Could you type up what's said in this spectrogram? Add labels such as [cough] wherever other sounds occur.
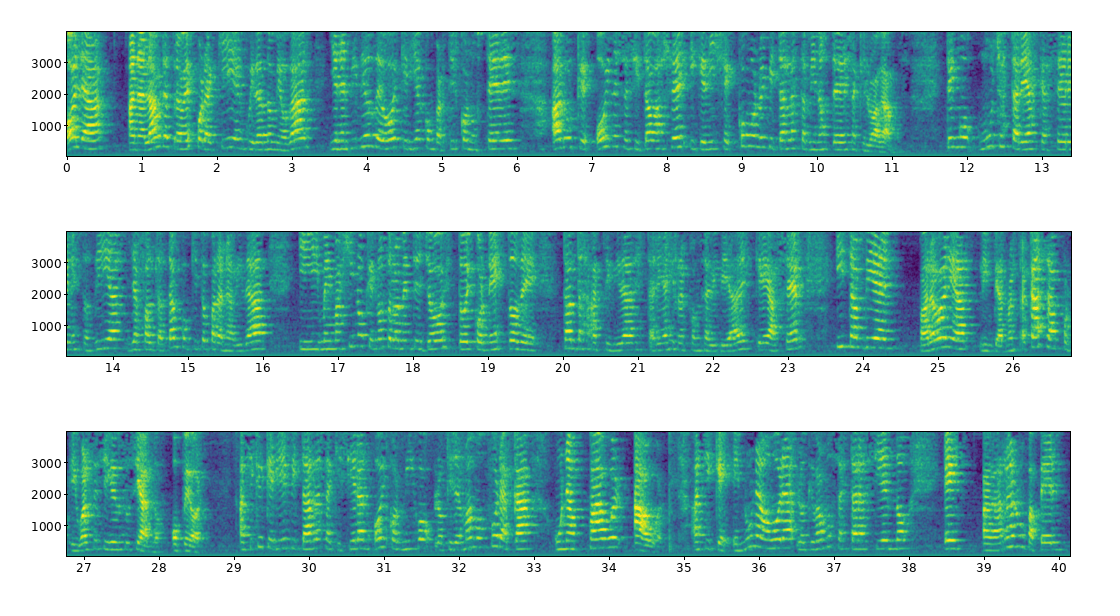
Hola, Ana Laura otra vez por aquí en Cuidando mi Hogar y en el video de hoy quería compartir con ustedes algo que hoy necesitaba hacer y que dije, ¿cómo no invitarlas también a ustedes a que lo hagamos? Tengo muchas tareas que hacer en estos días, ya falta tan poquito para Navidad y me imagino que no solamente yo estoy con esto de tantas actividades, tareas y responsabilidades que hacer y también, para variar, limpiar nuestra casa porque igual se sigue ensuciando o peor. Así que quería invitarlas a que hicieran hoy conmigo lo que llamamos por acá una Power Hour. Así que en una hora lo que vamos a estar haciendo es agarrar un papel,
